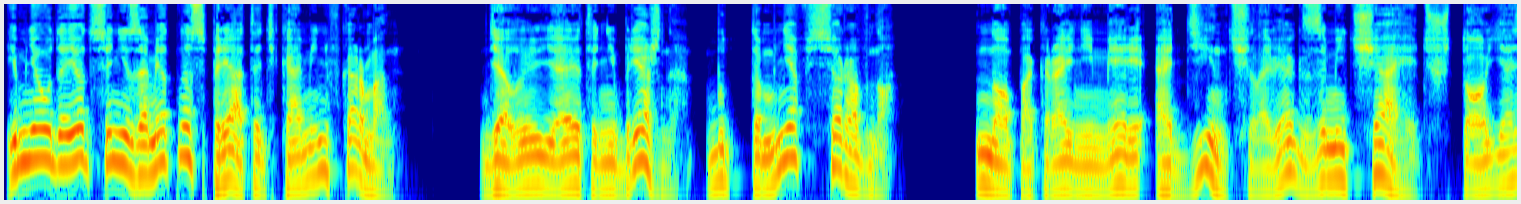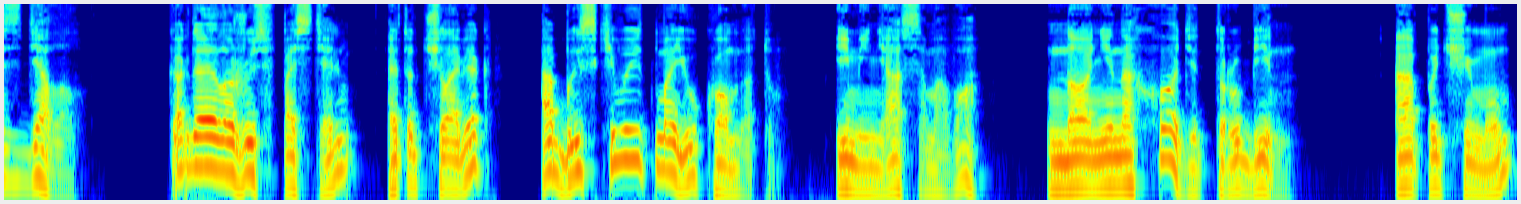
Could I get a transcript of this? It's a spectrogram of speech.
и мне удается незаметно спрятать камень в карман. Делаю я это небрежно, будто мне все равно. Но, по крайней мере, один человек замечает, что я сделал. Когда я ложусь в постель, этот человек обыскивает мою комнату и меня самого, но не находит рубин. А почему?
